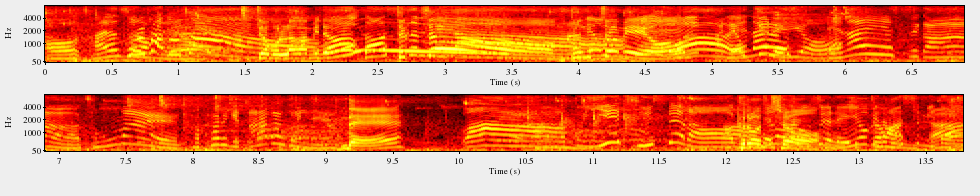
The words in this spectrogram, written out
어 자연스럽네요. 돌파 돌파. 직접 올라갑니다. 넣습니다. 득점 동점이에요. 와, 가볍게 NIS, 레이업. NIS가 정말 가파르게 따라가고 있네요. 네, 와, 또 이에 질세라. 그렇죠. 레이업이. 나왔습니다.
